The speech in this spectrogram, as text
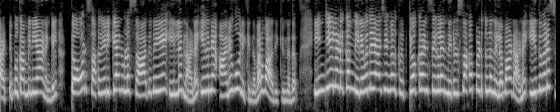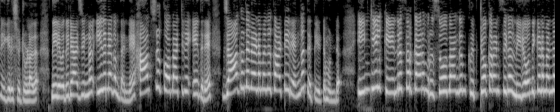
തട്ടിപ്പ് കമ്പനിയാണെങ്കിൽ ടോൾ സഹകരിക്കാനുള്ള സാധ്യതയേ ഇല്ലെന്നാണ് ഇതിനെ അനുകൂലിക്കുന്നവർ വാദിക്കുന്നത്. ഇന്ത്യയിലടക്കം നിരവധി രാജ്യങ്ങൾ ക്രിപ്റ്റോ കറൻസികളെ നിരുത്സാഹപ്പെടുത്തുന്ന നിലപാടാണ് ഇതുവരെ സ്വീകരിച്ചിട്ടുള്ളത്. നിരവധി രാജ്യങ്ങൾ ഇതിനകം തന്നെ ഹാംസ്റ്റർ കോബാറ്റിന് എതിരെ ജാഗ്രത വേണമെന്ന് രംഗത്തെത്തിയിട്ടുമുണ്ട്. ഇന്ത്യയിൽ കേന്ദ്ര സർക്കാരും റിസർവ് ബാങ്കും ക്രിപ്റ്റോ കറൻസികൾ നിരോധിക്കണമെന്ന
